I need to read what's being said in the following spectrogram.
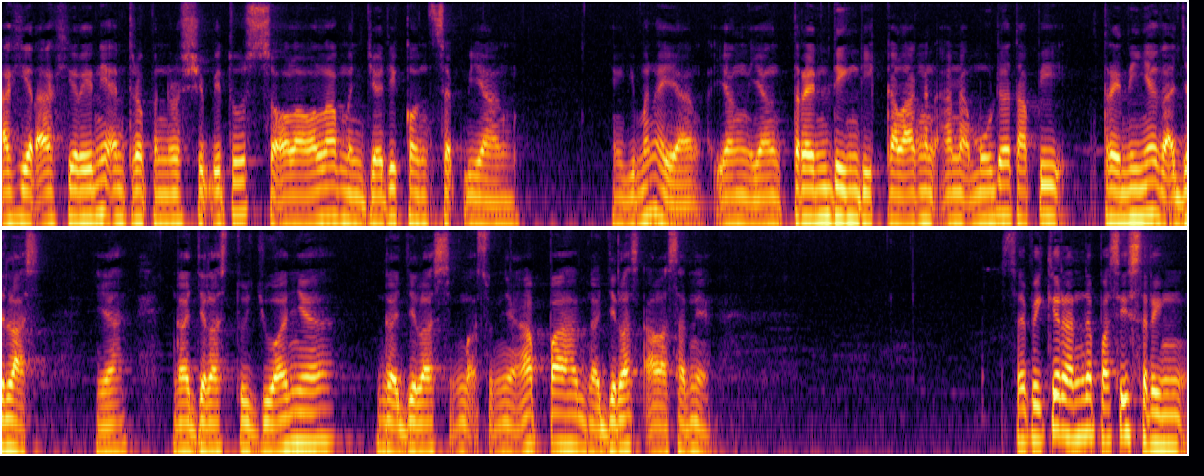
akhir-akhir ini entrepreneurship itu seolah-olah menjadi konsep yang yang gimana ya? Yang yang trending di kalangan anak muda tapi trendingnya gak jelas ya. Nggak jelas tujuannya nggak jelas maksudnya apa nggak jelas alasannya. Saya pikir anda pasti sering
